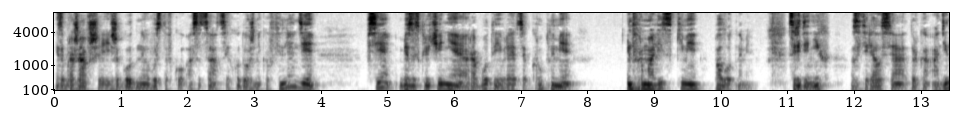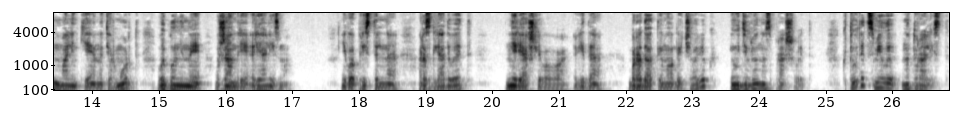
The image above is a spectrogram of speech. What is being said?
изображавшей ежегодную выставку Ассоциации художников Финляндии, все, без исключения, работы являются крупными информалистскими полотнами. Среди них затерялся только один маленький натюрморт, выполненный в жанре реализма. Его пристально разглядывает неряшливого вида бородатый молодой человек и удивленно спрашивает, кто этот смелый натуралист?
